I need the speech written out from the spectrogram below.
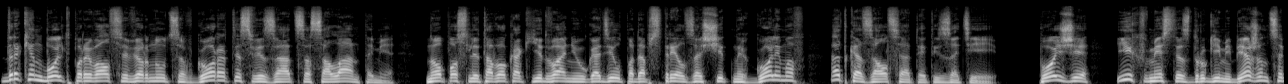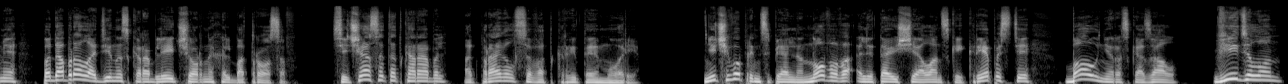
Дракенбольд порывался вернуться в город и связаться с алантами, но после того, как едва не угодил под обстрел защитных големов, отказался от этой затеи. Позже их вместе с другими беженцами подобрал один из кораблей черных альбатросов. Сейчас этот корабль отправился в открытое море. Ничего принципиально нового о летающей Аланской крепости Бау не рассказал. Видел он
